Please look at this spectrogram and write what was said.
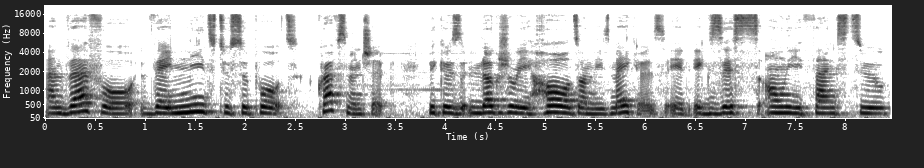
And therefore, they need to support craftsmanship because luxury holds on these makers. It exists only thanks to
